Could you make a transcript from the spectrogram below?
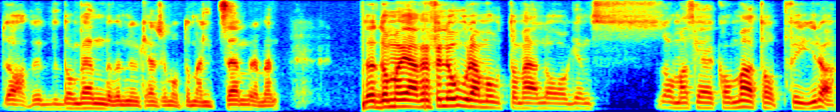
Ja, de vänder väl nu kanske mot de här lite sämre, men... De, de har ju även förlorat mot de här lagen om man ska komma topp fyra.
